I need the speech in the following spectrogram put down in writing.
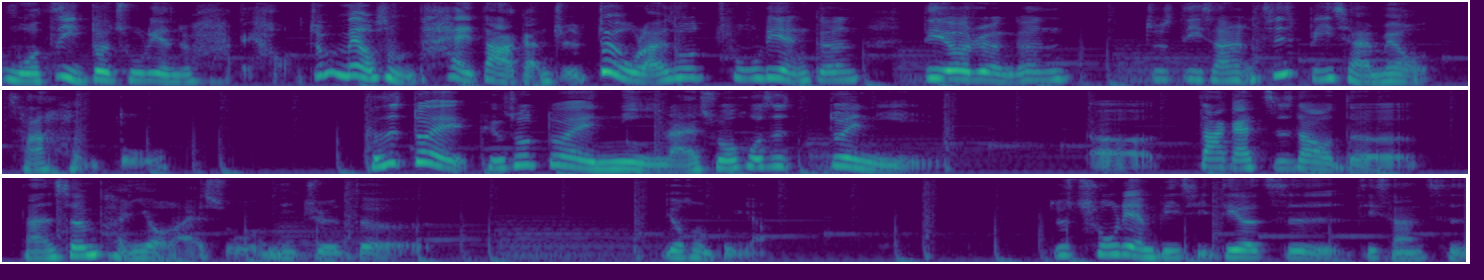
我自己对初恋就还好，就没有什么太大感觉。对我来说，初恋跟第二任跟就是第三任，其实比起来没有差很多。可是对，比如说对你来说，或是对你呃大概知道的男生朋友来说，你觉得有什么不一样？就是初恋比起第二次、第三次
